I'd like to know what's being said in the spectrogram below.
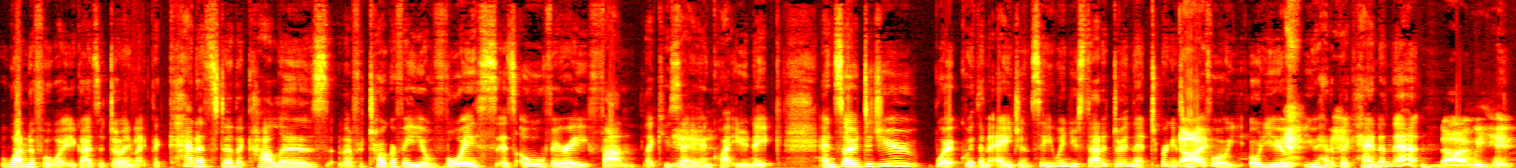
wonderful what you guys are doing like the canister, the colors, the photography, your voice. It's all very fun, like you say, yeah. and quite unique. And so, did you work with an agency when you started doing that to bring it no. to life, or, or you, you had a big hand in that? No, we had.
